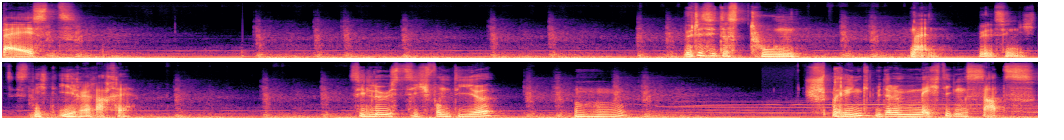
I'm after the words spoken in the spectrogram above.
beißt. Würde sie das tun? Nein, würde sie nicht. Es ist nicht ihre Rache. Sie löst sich von dir, Mhm. springt mit einem mächtigen Satz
